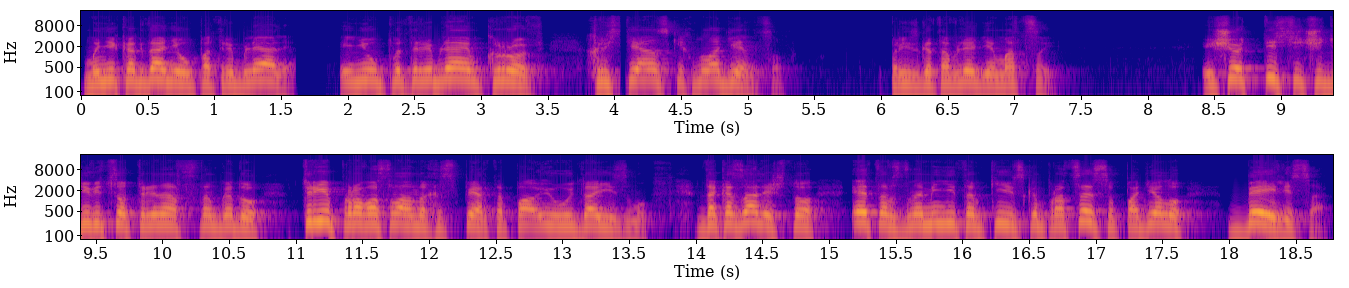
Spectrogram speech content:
Мы никогда не употребляли и не употребляем кровь христианских младенцев при изготовлении мацы. Еще в 1913 году три православных эксперта по иудаизму доказали, что это в знаменитом киевском процессе по делу Бейлиса.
